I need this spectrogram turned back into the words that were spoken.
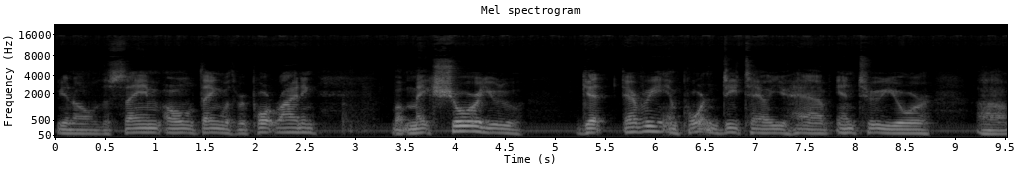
you know the same old thing with report writing, but make sure you get every important detail you have into your uh,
